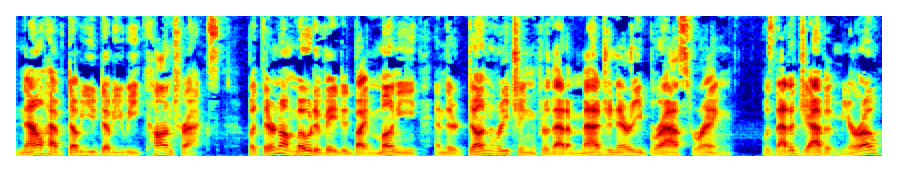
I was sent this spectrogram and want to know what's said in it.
now have WWE contracts, but they're not motivated by money and they're done reaching for that imaginary brass ring. Was that a jab at Miro?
